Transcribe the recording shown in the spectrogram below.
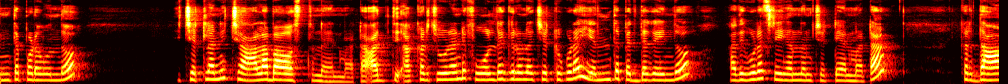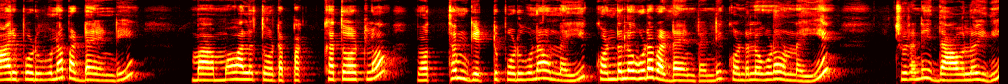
ఎంత పొడవు ఉందో ఈ చెట్లన్నీ చాలా బాగా వస్తున్నాయి అనమాట అది అక్కడ చూడండి ఫోల్ దగ్గర ఉన్న చెట్లు కూడా ఎంత పెద్దగా అయిందో అది కూడా శ్రీగంధం చెట్టే అనమాట ఇక్కడ దారి పొడవునా పడ్డాయండి. మా అమ్మ వాళ్ళ తోట పక్క తోటలో మొత్తం గెట్టు పొడవునా ఉన్నాయి. కొండలో కూడా పడ్డాయంటండి. కొండలో కూడా ఉన్నాయి. చూడండి దావలో ఇది.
